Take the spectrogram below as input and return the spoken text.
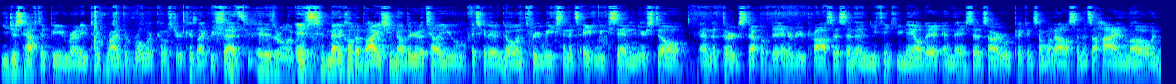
you just have to be ready to ride the roller coaster because like we said it's, it is a roller coaster. it's medical device you know they're gonna tell you it's gonna go in three weeks and it's eight weeks in and you're still in the third step of the interview process and then you think you nailed it and they said sorry we're picking someone else and it's a high and low and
